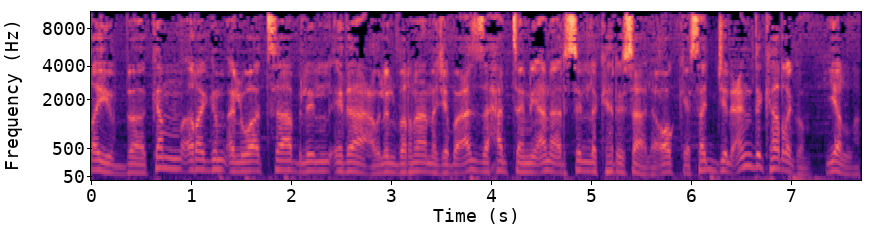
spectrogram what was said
طيب كم رقم الواتساب للإذاعة وللبرنامج أبو عزة حتى أني أنا أرسل لك هالرسالة؟ أوكي سجل عندك هالرقم. يلا.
